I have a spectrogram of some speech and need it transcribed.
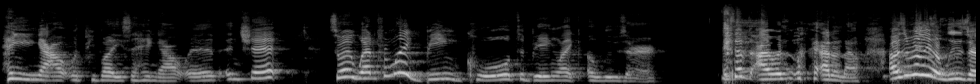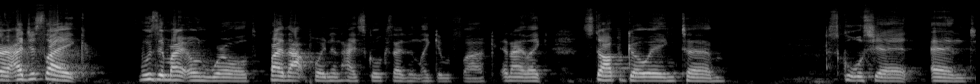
hanging out with people I used to hang out with and shit. So I went from like being cool to being like a loser. Except I wasn't I don't know. I wasn't really a loser. I just like was in my own world by that point in high school because I didn't like give a fuck. And I like stopped going to school shit and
